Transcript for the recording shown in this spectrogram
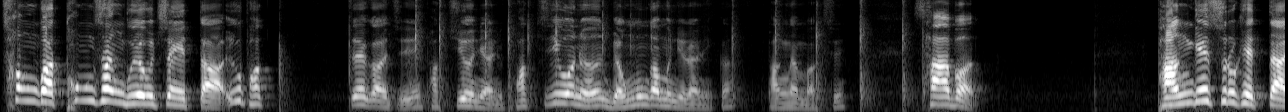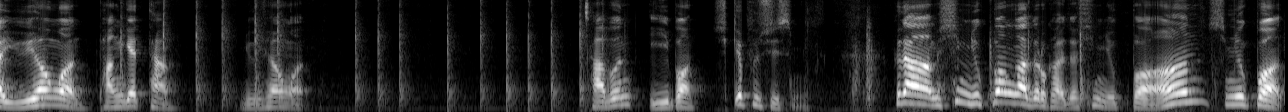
청과 통상무역을 주장했다. 이거 박재가지. 박지원이 아니고 박지원은 명문 가문이라니까. 박남박씨. 4번 방개수록 했다. 유형원. 방개탕. 유형원. 답은 2번. 쉽게 풀 수 있습니다. 그 다음 16번 가도록 하죠. 16번. 16번.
